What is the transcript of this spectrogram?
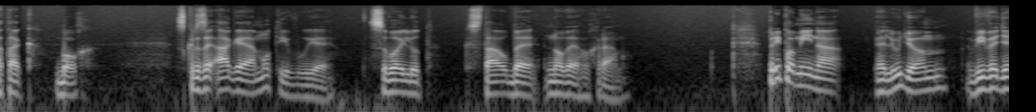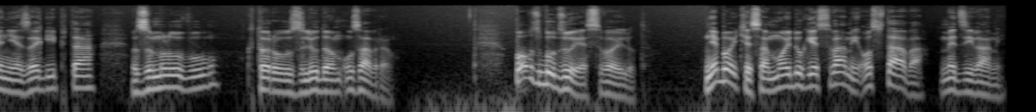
A tak Boh skrze Agea motivuje svoj ľud k stavbe nového chrámu. Pripomína ľuďom vyvedenie z Egypta, zmluvu, ktorú s ľudom uzavrel. Povzbudzuje svoj ľud. Nebojte sa, môj duch je s vami, ostáva medzi vami.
